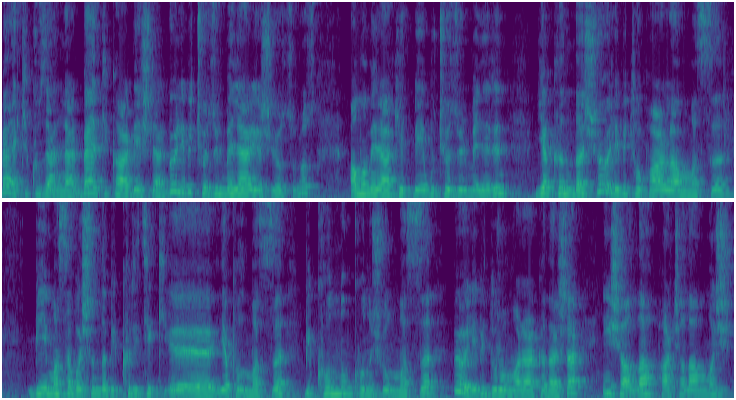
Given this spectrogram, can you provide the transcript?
Belki kuzenler, belki kardeşler böyle bir çözülmeler yaşıyorsunuz. Ama merak etmeyin bu çözülmelerin yakında şöyle bir toparlanması, bir masa başında bir kritik e, yapılması, bir konunun konuşulması böyle bir durum var arkadaşlar. İnşallah parçalanmış,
